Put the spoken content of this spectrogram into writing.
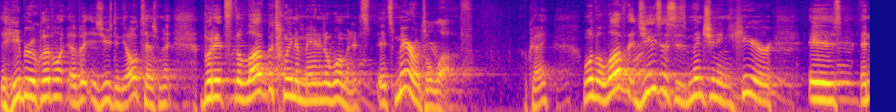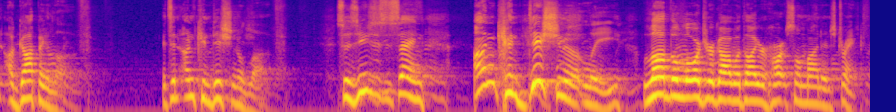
The Hebrew equivalent of it is used in the Old Testament, but it's the love between a man and a woman. It's, it's marital love. Okay? Well, the love that Jesus is mentioning here is an agape love, it's an unconditional love. So Jesus is saying, unconditionally love the Lord your God with all your heart, soul, mind, and strength.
